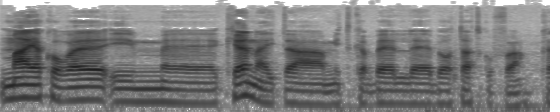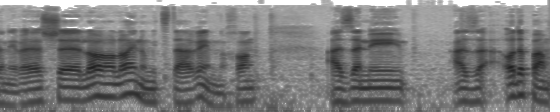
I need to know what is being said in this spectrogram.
מה היה קורה אם כן היית מתקבל באותה תקופה? כנראה שלא לא היינו מצטערים, נכון? אז אני... אז עוד פעם,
